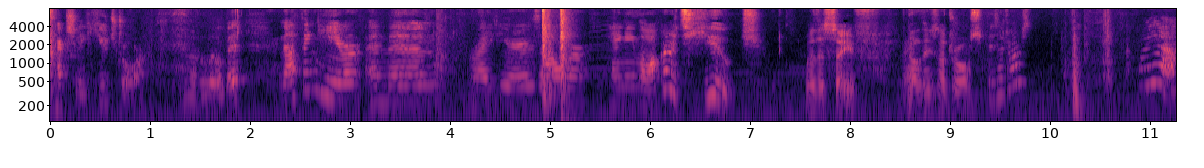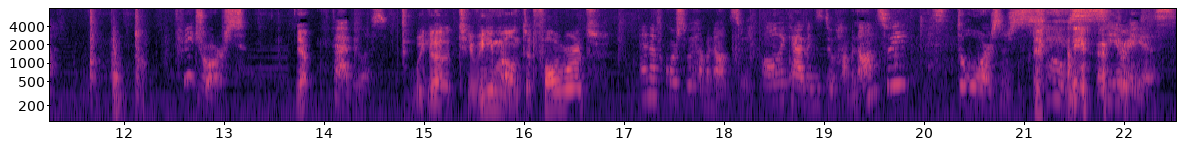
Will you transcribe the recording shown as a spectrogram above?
Actually, a huge drawer, not a little bit. Nothing here, and then right here is our hanging locker. It's huge. With a safe. No, these are drawers. These are drawers? Oh yeah, three drawers. Yep. Fabulous. We got a TV mounted forward. And of course, we have an ensuite. All the cabins do have an ensuite. These doors are so serious.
